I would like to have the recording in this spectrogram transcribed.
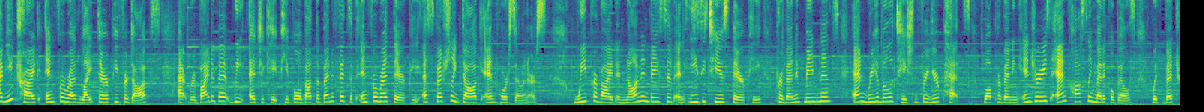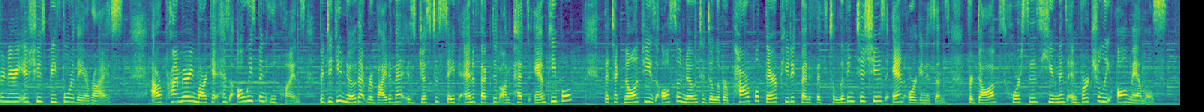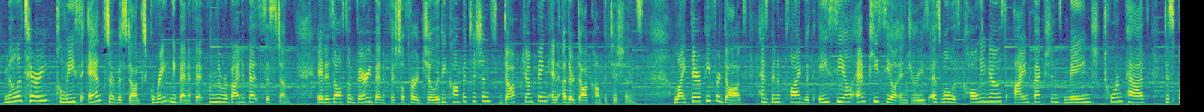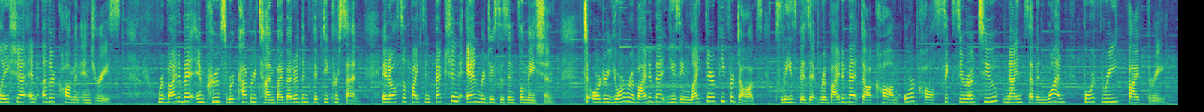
Have you tried infrared light therapy for dogs? At Revitavet, we educate people about the benefits of infrared therapy, especially dog and horse owners. We provide a non-invasive and easy-to-use therapy, preventive maintenance, and rehabilitation for your pets while preventing injuries and costly medical bills with veterinary issues before they arise. Our primary market has always been equines, but did you know that Revitavet is just as safe and effective on pets and people? The technology is also known to deliver powerful therapeutic benefits to living tissues and organisms for dogs, horses, humans, and virtually all mammals. Military, police, and service dogs greatly benefit from the Revitavet system. It is also very beneficial for agility competitions, dock jumping, and other dog competitions. Light therapy for dogs has been applied with ACL and PCL injuries, as well as collie nose, eye infections, mange, torn pads, dysplasia, and other common injuries. Revitavet improves recovery time by better than 50%. It also fights infection and reduces inflammation. To order your Revitavet using light therapy for dogs, please visit revitavet.com or call 602 971 4353.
